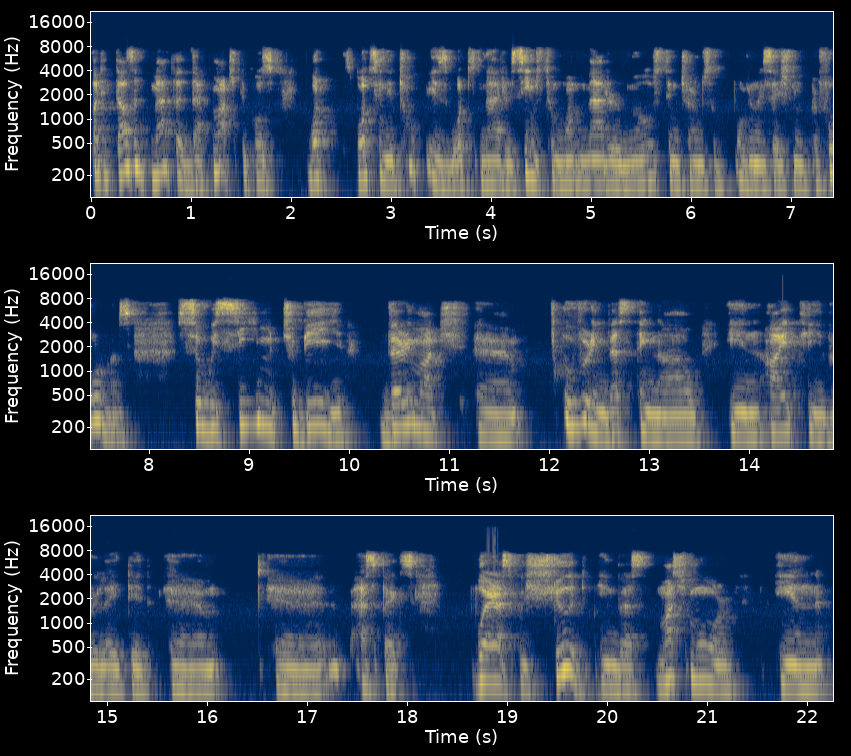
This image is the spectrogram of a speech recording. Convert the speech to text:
but it doesn't matter that much because what what's in the top is what matters seems to matter most in terms of organizational performance. So we seem to be very much um, over investing now in IT related um, uh, aspects, whereas we should invest much more in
